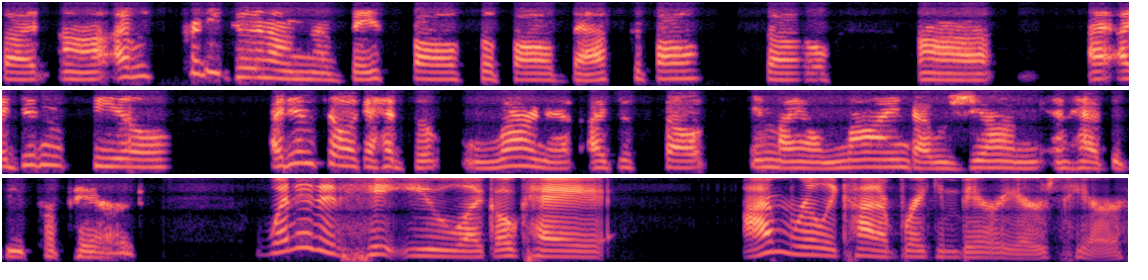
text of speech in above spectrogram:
But uh, I was pretty good on the baseball, football, basketball. So uh, I, I didn't feel I didn't feel like I had to learn it. I just felt in my own mind I was young and had to be prepared. When did it hit you like, okay, I'm really kind of breaking barriers here?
